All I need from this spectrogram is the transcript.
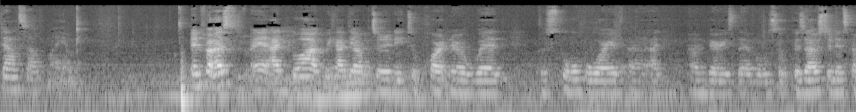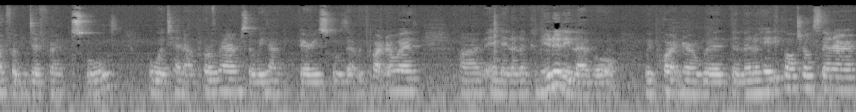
down South Miami. And for us uh, at Block, we have the opportunity to partner with the school board uh, at, on various levels. So, because our students come from different schools who attend our program, so we have various schools that we partner with. Um, and then on a community level, we partner with the Little Haiti Cultural Center.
